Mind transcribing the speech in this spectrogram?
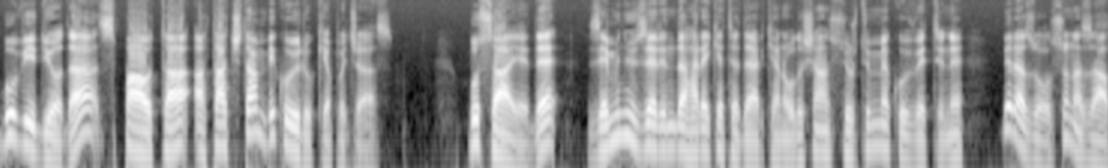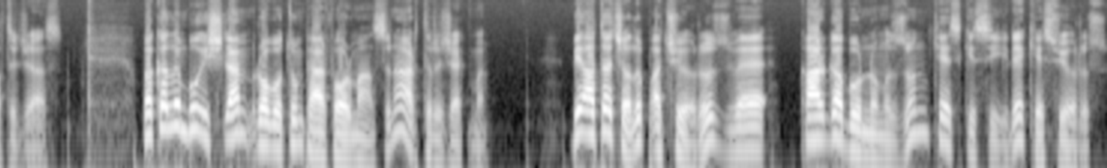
Bu videoda spout'a ataçtan bir kuyruk yapacağız. Bu sayede zemin üzerinde hareket ederken oluşan sürtünme kuvvetini biraz olsun azaltacağız. Bakalım bu işlem robotun performansını artıracak mı? Bir ataç alıp açıyoruz ve karga burnumuzun keskisiyle kesiyoruz.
